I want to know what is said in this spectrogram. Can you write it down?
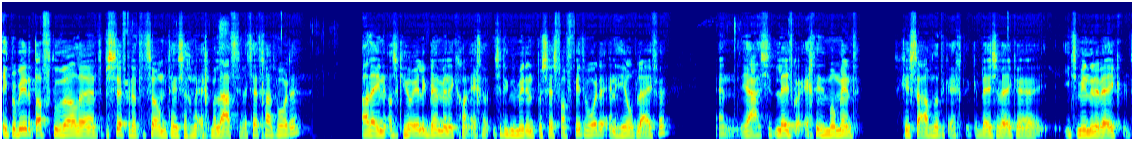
ik probeer het af en toe wel eh, te beseffen dat het zo meteen zeg maar, echt mijn laatste wedstrijd gaat worden. Alleen als ik heel eerlijk ben, ben ik gewoon echt, zit ik nu midden in het proces van fit worden en heel blijven. En ja, leef ik ook echt in het moment. Gisteravond dat ik echt, ik heb deze week uh, iets mindere week. Het,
